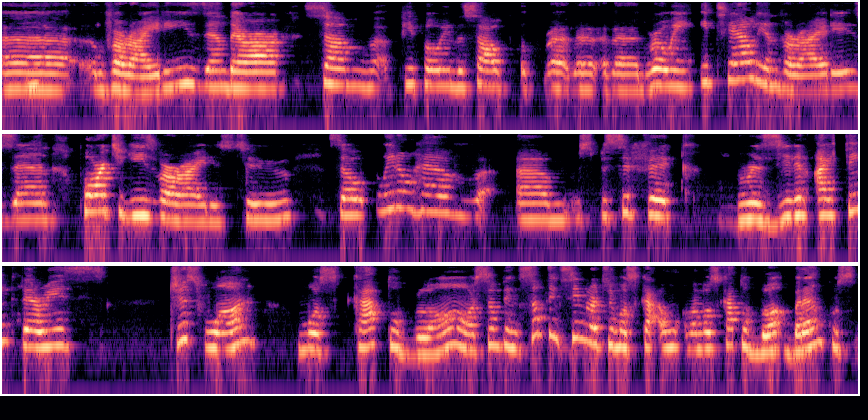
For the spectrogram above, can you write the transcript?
uh, varieties, and there are some people in the south uh, uh, uh, growing Italian varieties and Portuguese varieties too. So we don't have um, specific Brazilian. I think there is just one Moscato Blanc or something, something similar to Moscato, Moscato Blanc, Brancos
